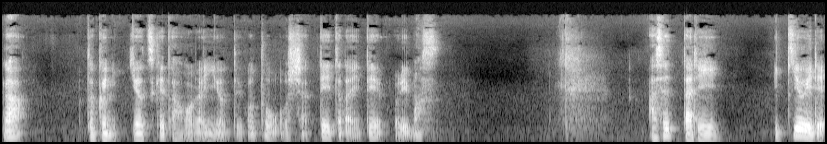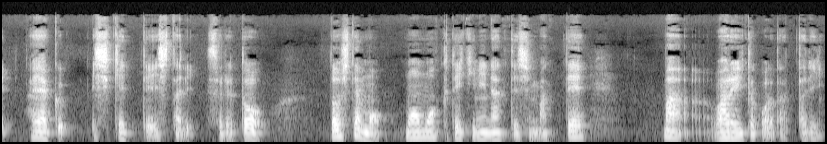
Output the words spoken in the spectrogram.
が特に気をつけた方がいいよということをおっしゃっていただいております。焦ったり、勢いで早く意思決定したりすると、どうしても盲目的になってしまって、まあ悪いところだったり、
